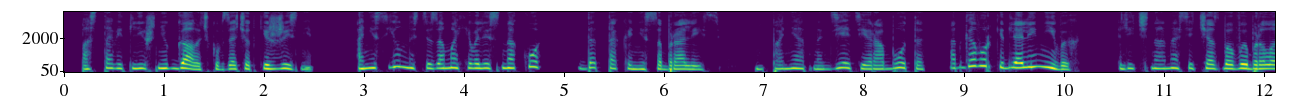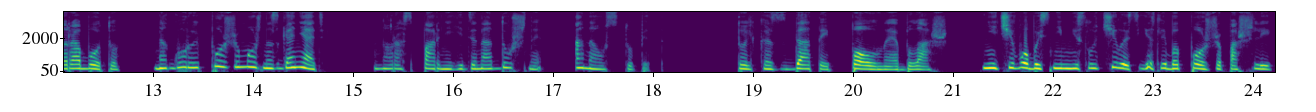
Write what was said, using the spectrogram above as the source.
— поставить лишнюю галочку в зачетке жизни. Они с юности замахивались на ко, да так и не собрались. Понятно, дети и работа — отговорки для ленивых. Лично она сейчас бы выбрала работу. На гору и позже можно сгонять. Но раз парни единодушны, она уступит. Только с датой полная блажь. Ничего бы с ним не случилось, если бы позже пошли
